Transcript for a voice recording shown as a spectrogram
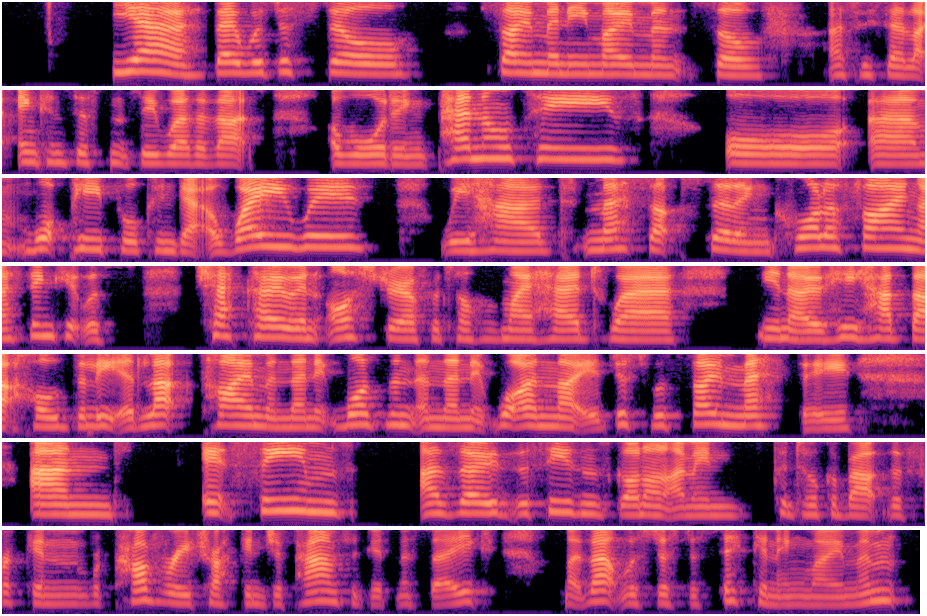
yeah, there was just still so many moments of, as we said, like inconsistency, whether that's awarding penalties or um, what people can get away with. We had mess up still in qualifying. I think it was Checo in Austria off the top of my head, where you know he had that whole deleted lap time and then it wasn't, and then it wasn't. Like it just was so messy, and it seems as though the season's gone on. I mean, can talk about the freaking recovery truck in Japan for goodness sake. Like that was just a sickening moment.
